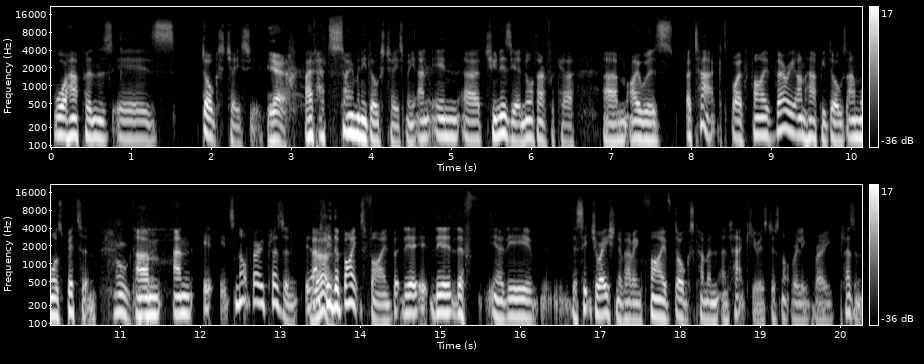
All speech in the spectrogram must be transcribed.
what happens is dogs chase you. Yeah. I've had so many dogs chase me. And in uh, Tunisia, North Africa, um, I was attacked by five very unhappy dogs and was bitten. Oh, Um, and it, it's not very pleasant. It- No. Actually, the bite's fine, but the the the you know the the situation of having five dogs come and attack you is just not really very pleasant.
